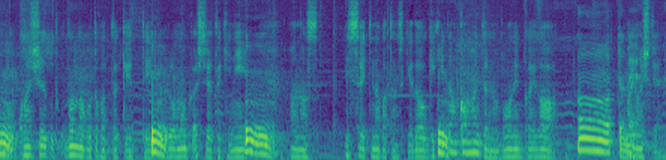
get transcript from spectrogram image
今週どんなことがあったっけっていろいろ思い返してる時に、うんうん。あのす一切言ってなかったんですけど劇団カモメンタルの忘年会があああったありねましたよね、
